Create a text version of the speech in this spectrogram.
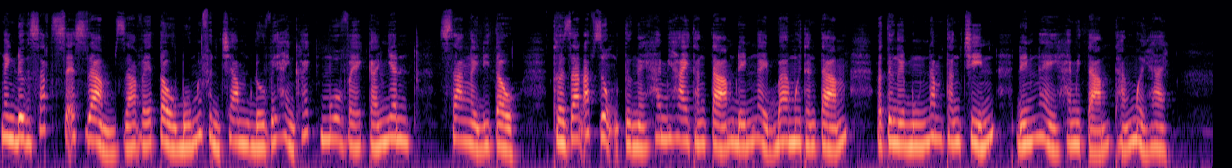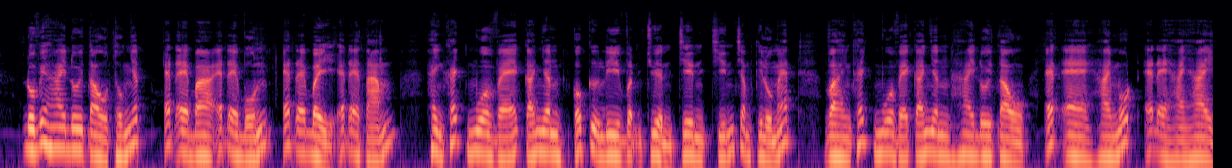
Ngành đường sắt sẽ giảm giá vé tàu 40% đối với hành khách mua vé cá nhân sang ngày đi tàu. Thời gian áp dụng từ ngày 22 tháng 8 đến ngày 30 tháng 8 và từ ngày 5 tháng 9 đến ngày 28 tháng 12. Đối với hai đôi tàu thống nhất SE3, SE4, SE7, SE8, hành khách mua vé cá nhân có cự ly vận chuyển trên 900 km và hành khách mua vé cá nhân hai đôi tàu SE21, SE22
